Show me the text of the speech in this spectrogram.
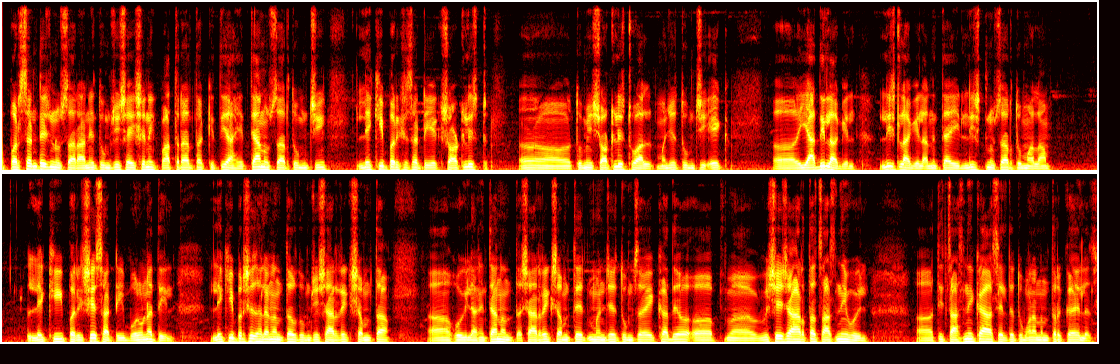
पर्सेंटेजनुसार आणि तुमची शैक्षणिक पात्रता किती आहे त्यानुसार तुमची लेखी परीक्षेसाठी एक शॉर्टलिस्ट तुम्ही शॉर्टलिस्ट व्हाल म्हणजे तुमची एक यादी लागेल लिस्ट लागेल आणि त्या लिस्टनुसार तुम्हाला लेखी परीक्षेसाठी बोलवण्यात येईल. लेखी परीक्षा झाल्यानंतर तुमची शारीरिक क्षमता होईल आणि त्यानंतर शारीरिक क्षमतेत म्हणजे तुमचं एखादं विशेष म, चाचणी होईल. ती चाचणी काय असेल ते तुम्हाला नंतर कळेलच.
